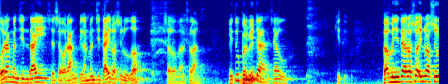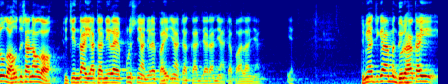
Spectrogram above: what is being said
Orang mencintai seseorang dengan mencintai Rasulullah Sallallahu Alaihi Wasallam. Itu berbeda jauh gitu Bab mencintai Rasul Rasulullah utusan Allah, dicintai ada nilai plusnya, nilai baiknya, ada ganjarannya, ada pahalanya. Ya. Demikian juga mendurhakai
